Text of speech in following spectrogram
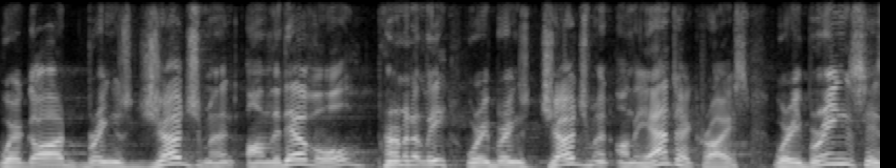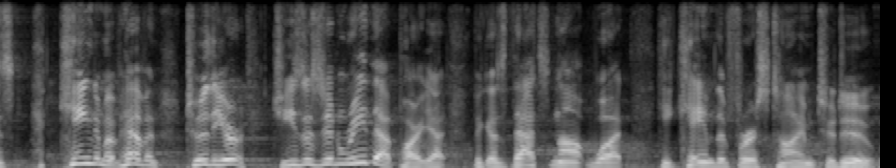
where God brings judgment on the devil permanently, where he brings judgment on the Antichrist, where he brings his kingdom of heaven to the earth. Jesus didn't read that part yet because that's not what he came the first time to do.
